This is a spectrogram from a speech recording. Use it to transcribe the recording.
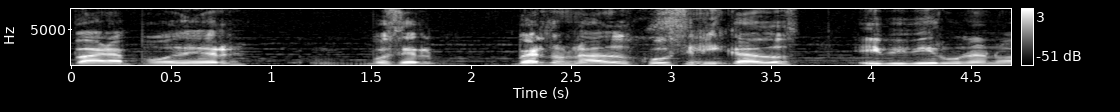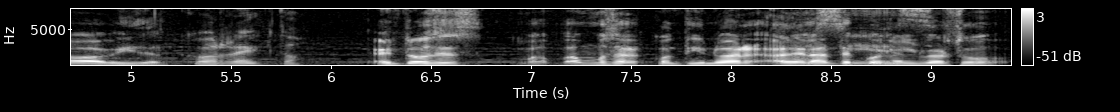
para poder pues, ser perdonados, justificados y vivir una nueva vida. Correcto. Entonces, vamos a continuar adelante con el verso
